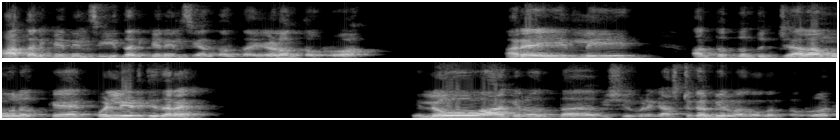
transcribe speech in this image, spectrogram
ಆ ತನಿಖೆ ನಿಲ್ಸಿ ಈ ತನಿಖೆ ನಿಲ್ಸಿ ಅಂತ ಹೇಳೋಂಥವ್ರು. ಅರೆ ಇಲ್ಲಿ ಅಂತದ್ದೊಂದು ಜಲ ಮೂಲಕ್ಕೆ ಕೊಳ್ಳಿ ಇಡ್ತಿದ್ದಾರೆ ಎಲ್ಲೋ ಆಗಿರುವಂತ ವಿಷಯಗಳಿಗೆ ಅಷ್ಟು ಗಂಭೀರವಾಗಿ ಹೋಗುವಂಥವ್ರು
